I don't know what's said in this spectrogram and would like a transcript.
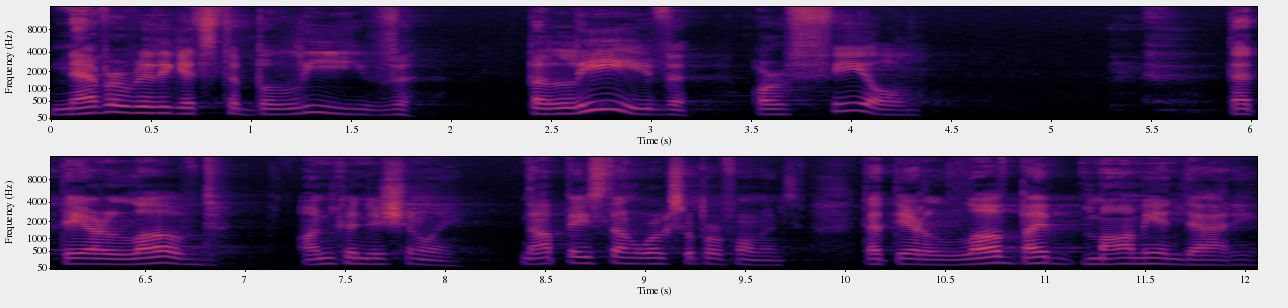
never really gets to believe, believe or feel that they are loved unconditionally, not based on works or performance, that they're loved by mommy and daddy.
